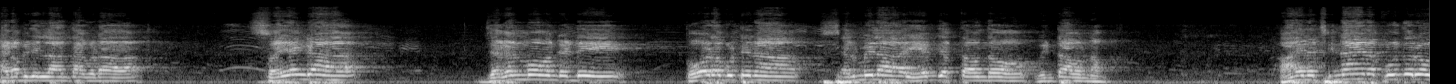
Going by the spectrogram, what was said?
కడప జిల్లా అంతా కూడా స్వయంగా జగన్మోహన్ రెడ్డి తోడబుట్టిన షర్మిల ఏం చెప్తా ఉందో వింటా ఉన్నాం. ఆయన చిన్నాయన కూతురు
